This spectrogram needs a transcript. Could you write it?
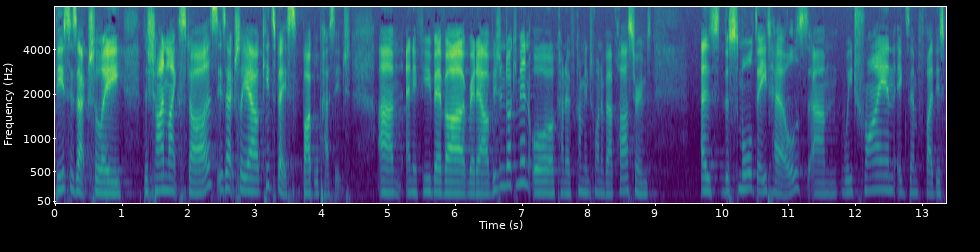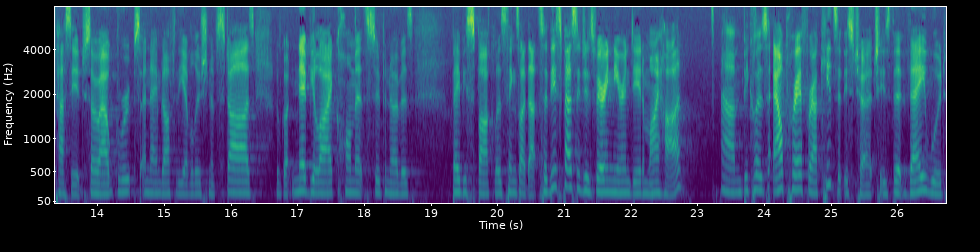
this is actually the "Shine Like Stars" is actually our Kidspace Bible passage. Um, and if you've ever read our vision document or kind of come into one of our classrooms, as the small details, um, we try and exemplify this passage. So our groups are named after the evolution of stars. We've got nebulae, comets, supernovas, baby sparklers, things like that. So this passage is very near and dear to my heart. Um, because our prayer for our kids at this church is that they would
